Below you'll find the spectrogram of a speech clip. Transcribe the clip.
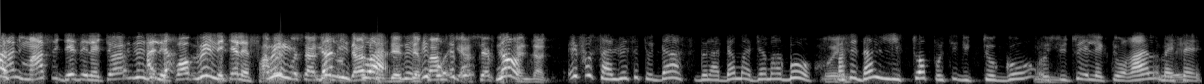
grande masse des électeurs, Oui, à l'époque, oui. c'était les femmes. Oui, Il faut saluer dans l'histoire. des, des Il faut- femmes il qui faut- acceptent non. Il faut saluer cette audace de la dame Adjamagbo. Oui. Parce que dans l'histoire politique du Togo, euh, Oui. surtout électorale, mais Oui. c'est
